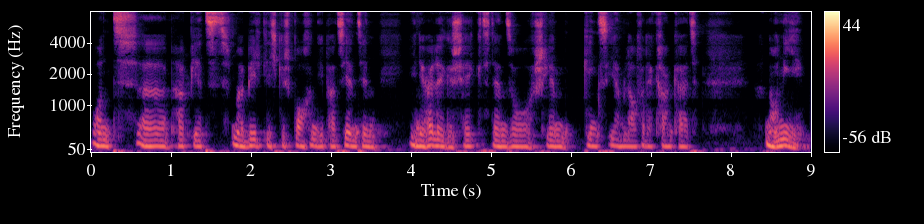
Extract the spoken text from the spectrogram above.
und äh, habe jetzt mal bildlich gesprochen die Patientin in die Hölle geschickt, denn so schlimm ging es ihr im Laufe der Krankheit noch nie.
